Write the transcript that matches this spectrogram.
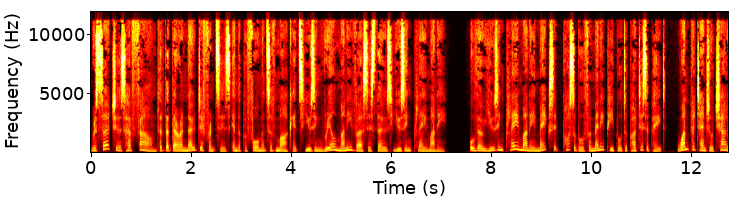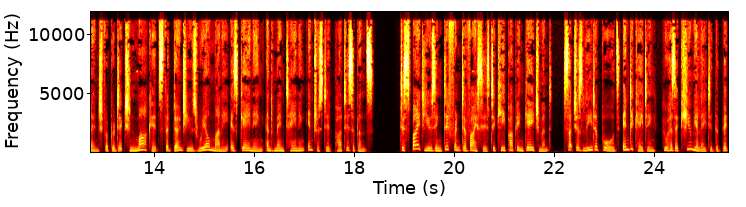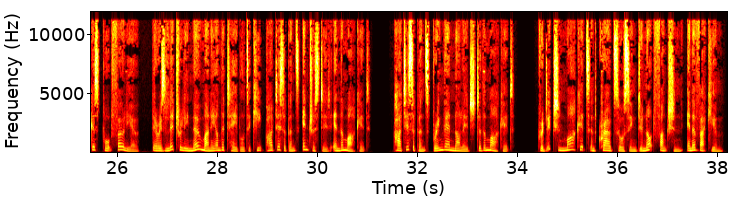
Researchers have found that, that there are no differences in the performance of markets using real money versus those using play money. Although using play money makes it possible for many people to participate, one potential challenge for prediction markets that don't use real money is gaining and maintaining interested participants. Despite using different devices to keep up engagement, such as leaderboards indicating who has accumulated the biggest portfolio, there is literally no money on the table to keep participants interested in the market. Participants bring their knowledge to the market prediction markets and crowdsourcing do not function in a vacuum.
